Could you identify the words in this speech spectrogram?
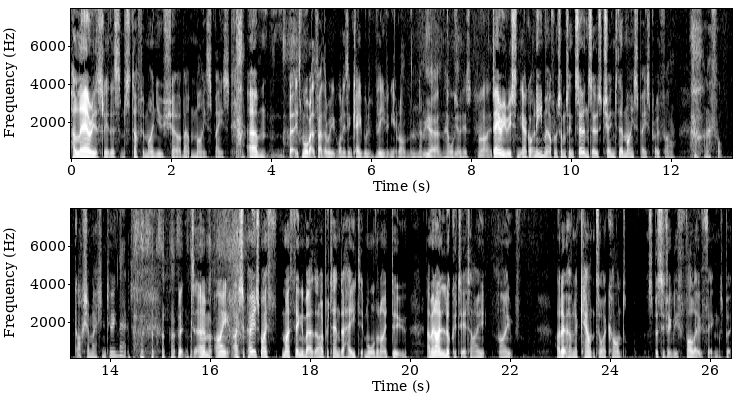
Hilariously, there's some stuff in my new show about MySpace, um, but it's more about the fact that one is incapable of leaving it rather than um, yeah, how awesome yeah, it is. right. Very recently, I got an email from someone saying so and so's changed their MySpace profile, and I thought, gosh, imagine doing that. but um, I, I suppose my th- my thing about that, I pretend to hate it more than I do. I mean, I look at it, I I I don't have an account, so I can't specifically follow things. But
